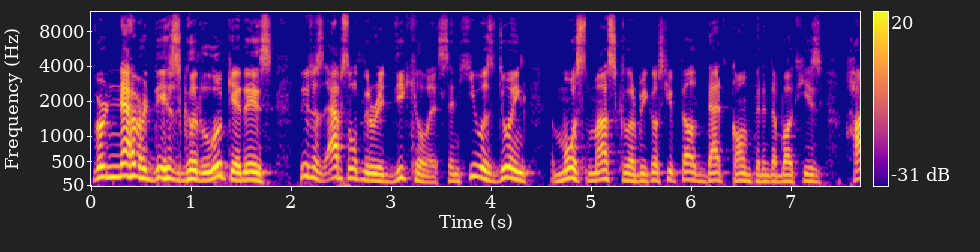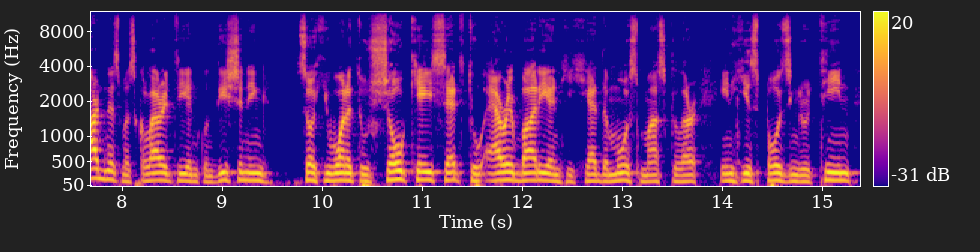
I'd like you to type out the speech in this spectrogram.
were never this good. Look at this. This was absolutely ridiculous. And he was doing most muscular because he felt that confident about his hardness, muscularity, and conditioning. So he wanted to showcase it to everybody and he had the most muscular in his posing routine.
